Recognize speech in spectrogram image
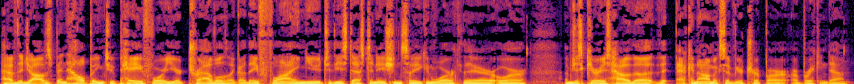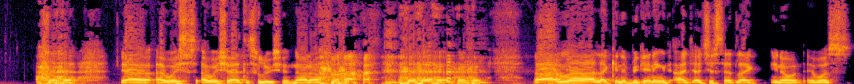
Have the jobs been helping to pay for your travels? Like, are they flying you to these destinations so you can work there? Or I'm just curious how the, the economics of your trip are, are breaking down. yeah, I wish I wish I had the solution. No, no. I'm uh, like in the beginning. I, I just said like you know it was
